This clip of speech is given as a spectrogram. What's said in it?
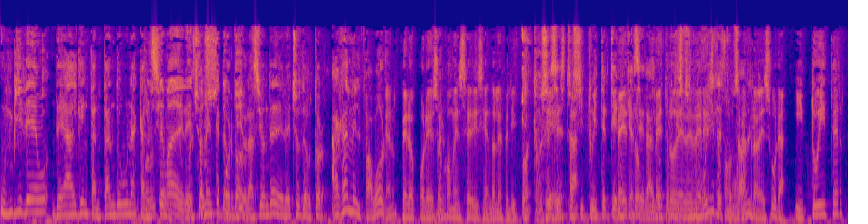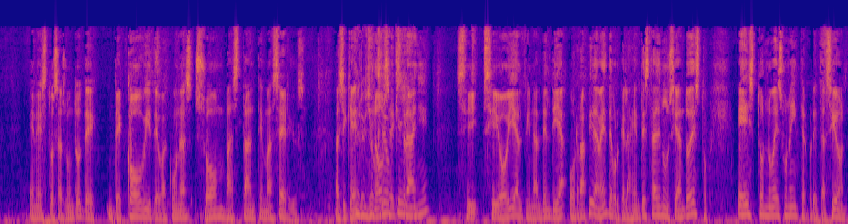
un video de alguien cantando una Por un canción, tema de derechos supuestamente de por autor. violación de derechos de autor. Hágame el favor. Bueno, pero por eso comencé diciéndole, Felipe. Entonces, esto sí Twitter tiene que hacer algo, Petro porque debe esto es muy esto como una irresponsable. travesura. Y Twitter, en estos asuntos de, de COVID, de vacunas, son bastante más serios. Así que no se que- extrañe si, si hoy al final del día, o rápidamente, porque la gente está denunciando esto. Esto no es una interpretación.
